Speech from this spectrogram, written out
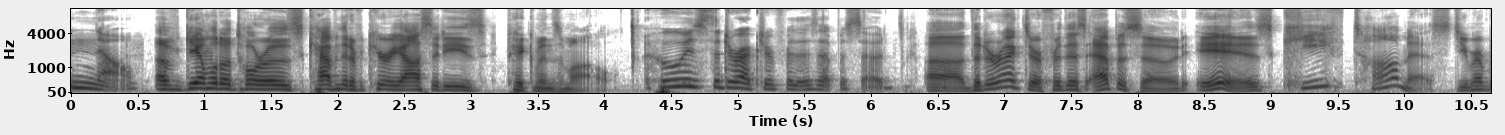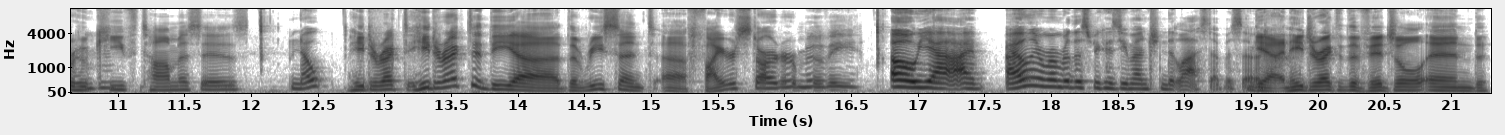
No. of Guillermo del Toro's Cabinet of Curiosities Pickman's model. Who is the director for this episode? Uh, the director for this episode is Keith Thomas. Do you remember who Keith Thomas is? Nope. He directed he directed the uh the recent uh Firestarter movie. Oh yeah, I I only remember this because you mentioned it last episode. Yeah, and he directed The Vigil, and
